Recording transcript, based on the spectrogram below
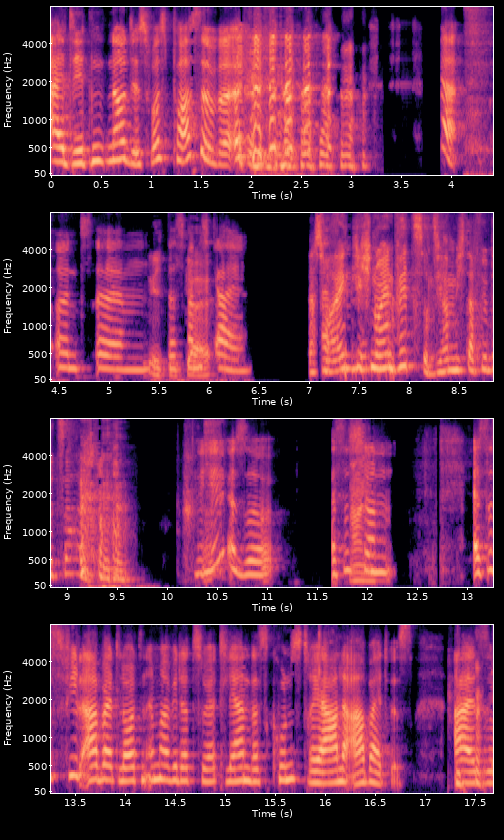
I didn't know this was possible. ja, und ähm, das fand ich geil. Das war Also, eigentlich nur ein Witz und sie haben mich dafür bezahlt. Nee, also es ist Nein. schon es ist viel Arbeit, Leuten immer wieder zu erklären, dass Kunst reale Arbeit ist. Also,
